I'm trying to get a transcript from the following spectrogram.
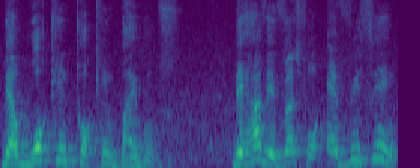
They are walking, talking Bibles. They have a verse for everything.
